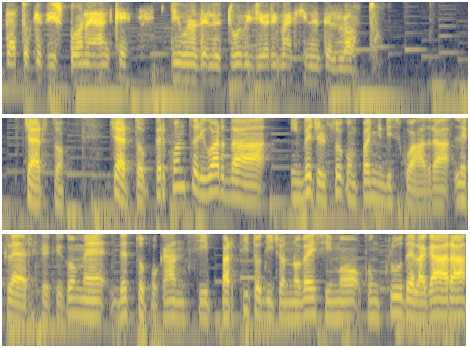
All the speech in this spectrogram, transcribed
dato che dispone anche di una delle due migliori macchine del lotto. Certo, certo, per quanto riguarda invece il suo compagno di squadra, Leclerc, che come detto poc'anzi, partito diciannovesimo, conclude la gara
